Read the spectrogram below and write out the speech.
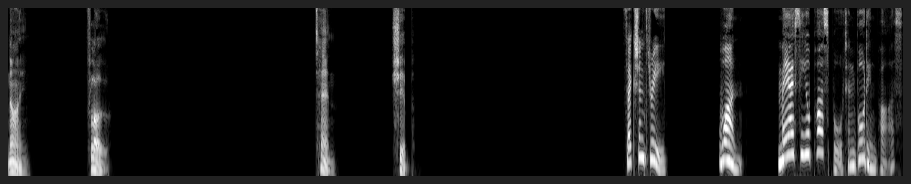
9. Flow. 10. Ship. Section 3. 1. May I see your passport and boarding pass?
